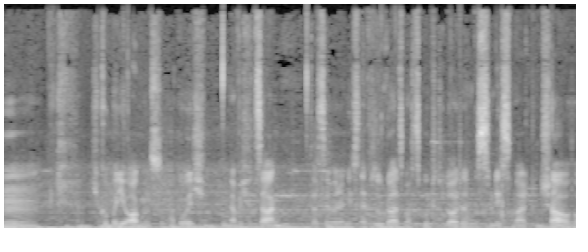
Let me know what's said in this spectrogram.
Hm. Ich gucke mir die Organs nochmal durch. Aber ich würde sagen, das sind wir in der nächsten Episode. Also macht's gut, Leute. Bis zum nächsten Mal. Ciao.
